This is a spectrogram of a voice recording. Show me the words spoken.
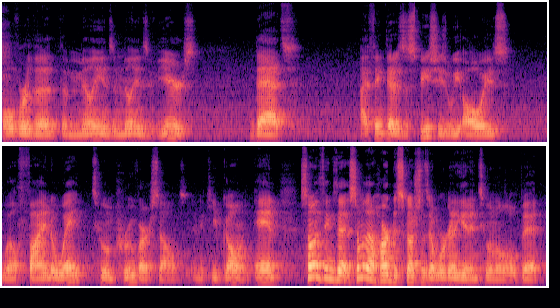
over the, the millions and millions of years that I think that as a species, we always will find a way to improve ourselves and to keep going. And some of the things that, some of the hard discussions that we're going to get into in a little bit,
